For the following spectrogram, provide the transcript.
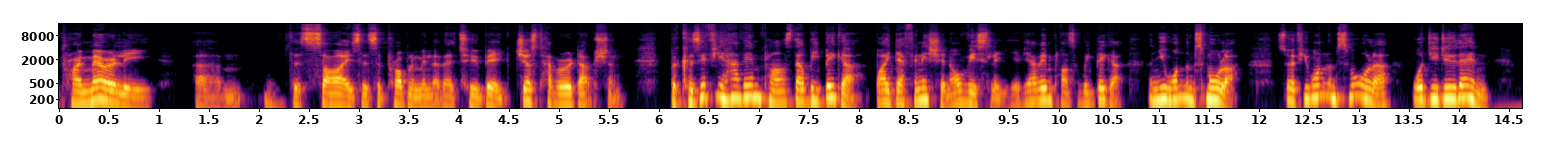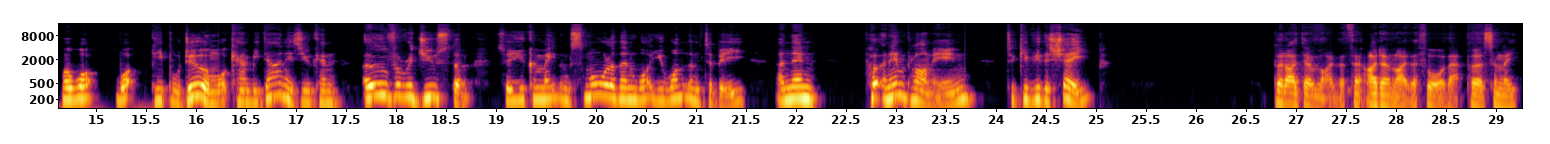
primarily um, the size that's a problem in that they're too big, just have a reduction. Because if you have implants, they'll be bigger by definition, obviously. If you have implants, they'll be bigger and you want them smaller. So if you want them smaller, what do you do then? Well, what, what people do and what can be done is you can over reduce them. So you can make them smaller than what you want them to be and then put an implant in to give you the shape but I don't like the th- I don't like the thought of that personally.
